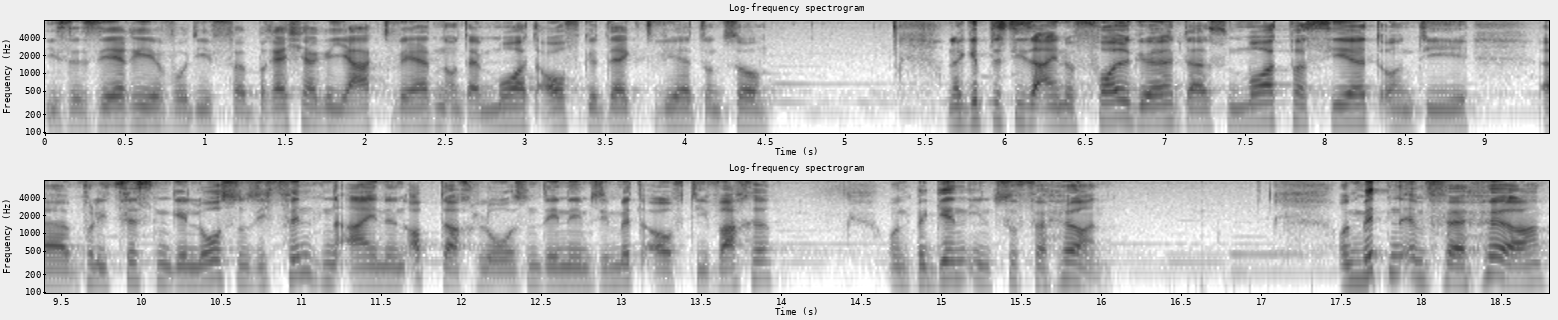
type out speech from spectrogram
Diese Serie, wo die Verbrecher gejagt werden und ein Mord aufgedeckt wird und so. Und da gibt es diese eine Folge, dass Mord passiert und die äh, Polizisten gehen los und sie finden einen Obdachlosen, den nehmen sie mit auf die Wache und beginnen ihn zu verhören. Und mitten im Verhör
